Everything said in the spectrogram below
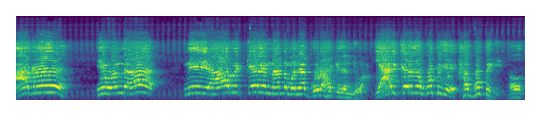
ಆಗ್ರಿ. ಈ ಒಂದ ನೀ ಯಾರು ಕೇಳಿ ನನ್ನ ಮನ್ಯಾಗ ಗೂಡ ಹಾಕಿದೆ ಅಂದಿವ ಯಾರು ಕೇಳಿದ ಗುಬ್ಬಿಗೆ ಆ ಗುಬ್ಬಿಗೆ ಹೌದು.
